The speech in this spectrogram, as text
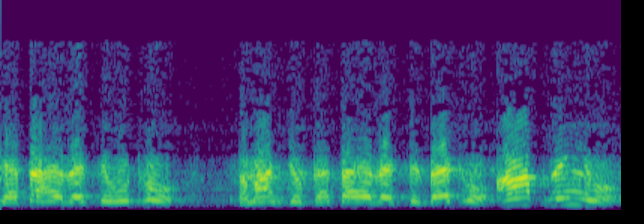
कहता है वैसे उठो, समाज जो कहता है वैसे बैठो, आप नहीं हो।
